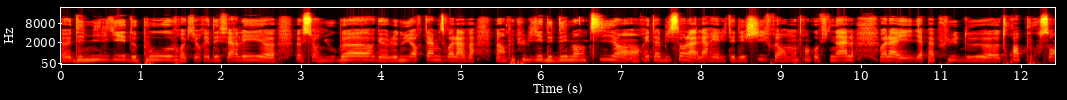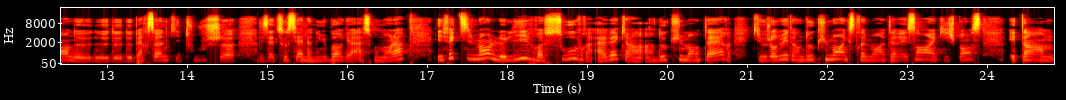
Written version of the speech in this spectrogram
des milliers de pauvres qui auraient déferlé sur Newburgh. Le New York Times, voilà, va, va un peu publier des démentis en, rétablissant la, réalité des chiffres et en montrant qu'au final, voilà, il n'y a pas plus de 3% de, personnes qui touchent euh, des aides sociales à New York à, ce moment-là. Effectivement, le livre s'ouvre avec un, documentaire qui aujourd'hui est un document extrêmement intéressant et qui, je pense, est un,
